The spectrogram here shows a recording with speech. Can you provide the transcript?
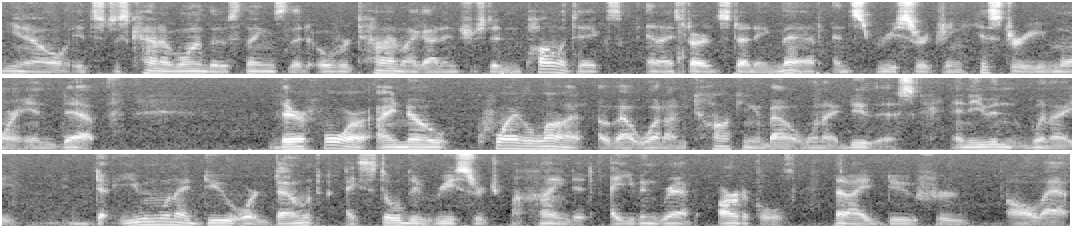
you know, it's just kind of one of those things that over time I got interested in politics, and I started studying that and researching history more in depth. Therefore, I know quite a lot about what I'm talking about when I do this, and even when I even when I do or don't, I still do research behind it. I even grab articles that I do for all that.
